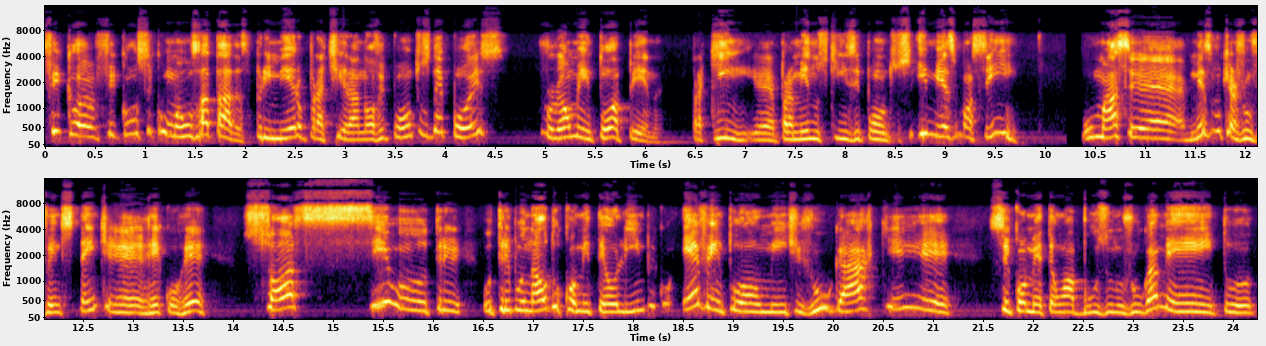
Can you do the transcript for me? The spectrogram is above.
ficou, ficou-se com mãos atadas. Primeiro para tirar nove pontos, depois aumentou a pena para é, menos 15 pontos. E mesmo assim, o Márcio, é, mesmo que a Juventus tente é, recorrer, só se o, tri, o tribunal do Comitê Olímpico eventualmente julgar que se cometeu um abuso no julgamento,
